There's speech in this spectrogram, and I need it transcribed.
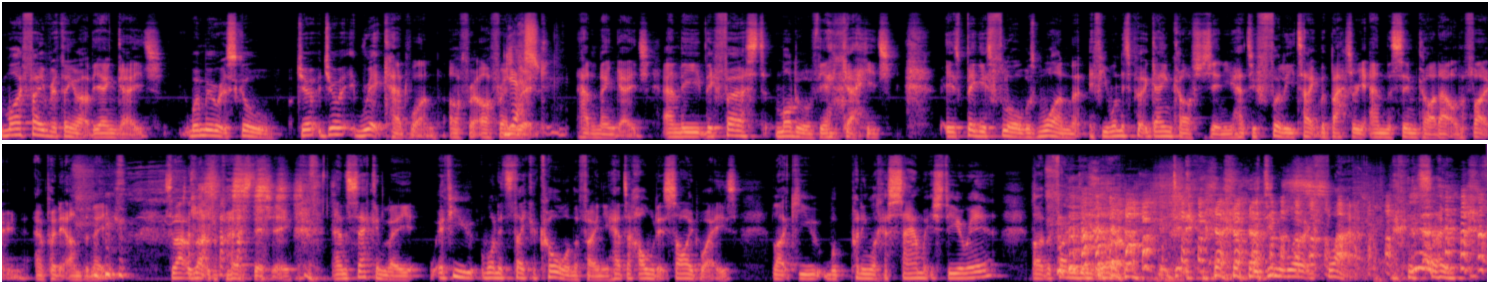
My favourite thing about the N-Gage, when we were at school, do you, do you, Rick had one. Our, our friend Yes. Rick had an N-Gage. And the, the first model of the N-Gage, its biggest flaw was one, if you wanted to put a game cartridge in, you had to fully take the battery and the SIM card out of the phone and put it underneath. so that was, was the first issue. And secondly, if you wanted to take a call on the phone, you had to hold it sideways, like you were putting like a sandwich to your ear. Like the phone didn't work. It, did, it didn't work flat. so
